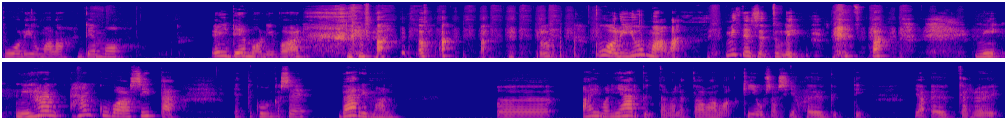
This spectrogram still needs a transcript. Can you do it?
puolijumala, demo, ei demoni vaan, puolijumala. Miten se tuli? niin, niin hän, hän kuvaa sitä, että kuinka se Väriman ö, aivan järkyttävällä tavalla kiusasi ja höykytti ja öykkäröi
